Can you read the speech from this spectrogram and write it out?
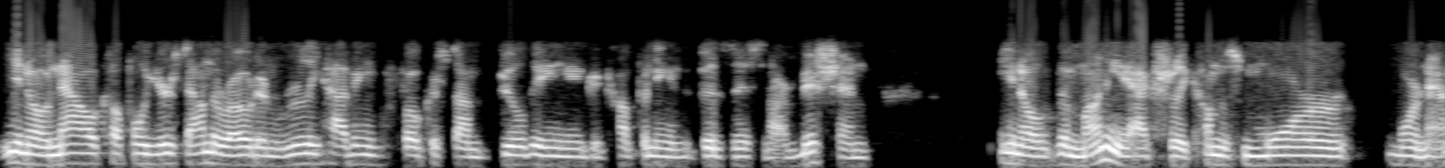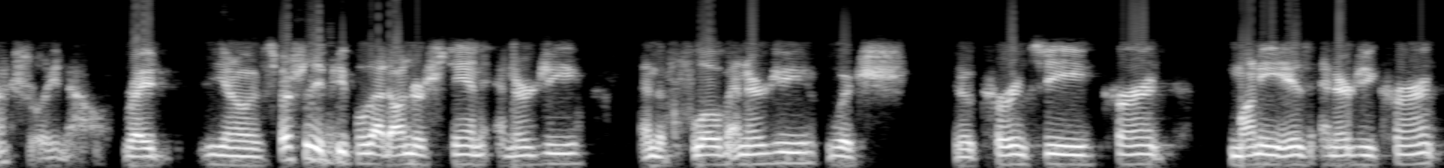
you know, now a couple years down the road and really having focused on building a good company and the business and our mission, you know, the money actually comes more more naturally now, right? You know, especially people that understand energy and the flow of energy, which you know, currency, current, money is energy current.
